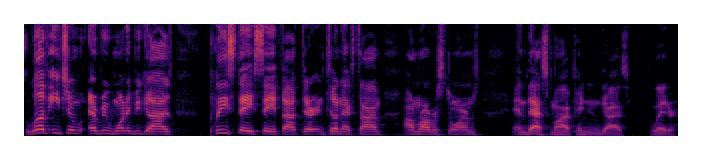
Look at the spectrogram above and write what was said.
Love each and every one of you guys. Please stay safe out there. Until next time, I'm Robert Storms, and that's my opinion, guys. Later.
